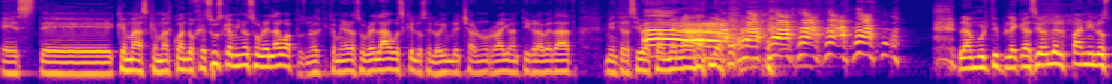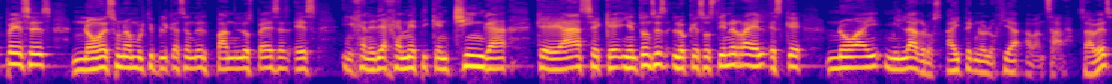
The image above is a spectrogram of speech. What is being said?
Este, ¿qué más? ¿Qué más? Cuando Jesús caminó sobre el agua, pues no es que caminara sobre el agua, es que los Elohim le echaron un rayo antigravedad mientras iba caminando. La multiplicación del pan y los peces no es una multiplicación del pan y los peces, es ingeniería genética en chinga que hace que... Y entonces lo que sostiene Rael es que no hay milagros, hay tecnología avanzada, ¿sabes?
